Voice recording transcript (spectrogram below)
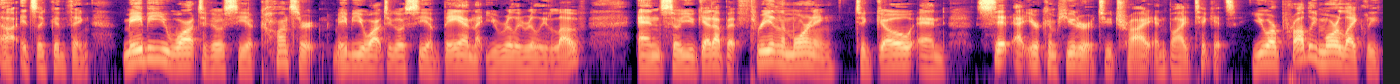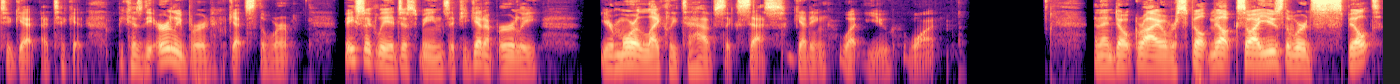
uh, it's a good thing. Maybe you want to go see a concert. Maybe you want to go see a band that you really, really love. And so you get up at three in the morning to go and sit at your computer to try and buy tickets. You are probably more likely to get a ticket because the early bird gets the worm. Basically, it just means if you get up early, you're more likely to have success getting what you want. And then don't cry over spilt milk. So I use the word spilt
